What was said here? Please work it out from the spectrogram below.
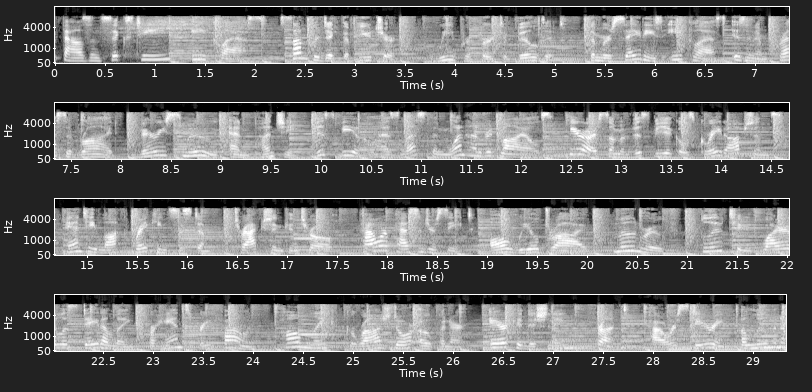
2016 E-Class. Some predict the future. We prefer to build it. The Mercedes E-Class is an impressive ride, very smooth and punchy. This vehicle has less than 100 miles. Here are some of this vehicle's great options. Anti-lock braking system, traction control, power passenger seat, all-wheel drive, moonroof, Bluetooth wireless data link for hands-free phone, home link garage door opener, air conditioning, front, power steering, aluminum.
